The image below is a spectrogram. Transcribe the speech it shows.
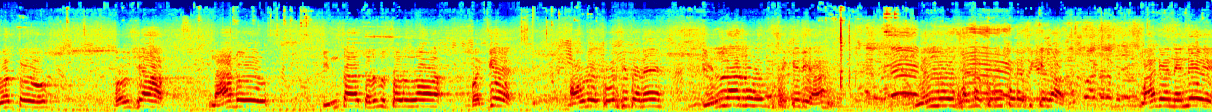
ಇವತ್ತು ಬಹುಶಃ ನಾನು ಇಂಥ ಧರ್ಮಸ್ಥಳದ ಬಗ್ಗೆ ಅವನು ತೋರಿಸಿದ್ದಾನೆ. ಎಲ್ಲಾದ್ರೂ ಒಂದು ಸಿಕ್ಕಿದೆಯಾ? ಎಲ್ಲೂ ಸಣ್ಣ ಕುರು ಕೂಡ ಸಿಕ್ಕಿಲ್ಲ. ಮಾನ್ಯ ನಿನ್ನೆ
